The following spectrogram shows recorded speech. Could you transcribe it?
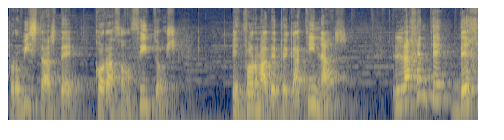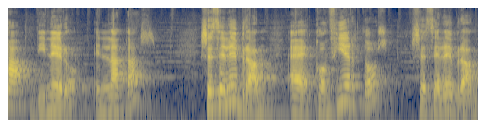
provistas de corazoncitos en forma de pegatinas. La gente deja dinero en latas, se celebran eh, conciertos, se celebran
